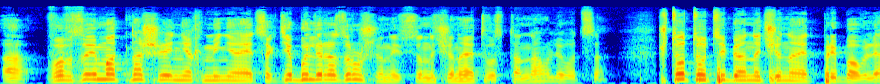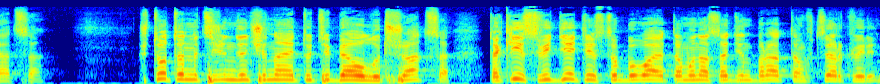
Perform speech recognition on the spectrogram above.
а во взаимоотношениях меняется. Где были разрушены, все начинает восстанавливаться. Что-то у тебя начинает прибавляться. Что-то начинает у тебя улучшаться. Такие свидетельства бывают. Там у нас один брат там в церкви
